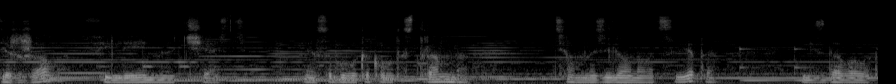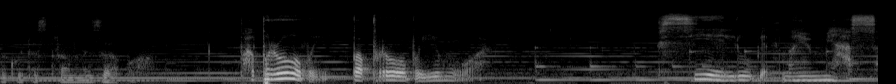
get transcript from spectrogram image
держала филейную часть. Мясо было какого-то странно темно-зеленого цвета и издавало какой-то странный запах. Попробуй, попробуй его. Все любят мое мясо.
